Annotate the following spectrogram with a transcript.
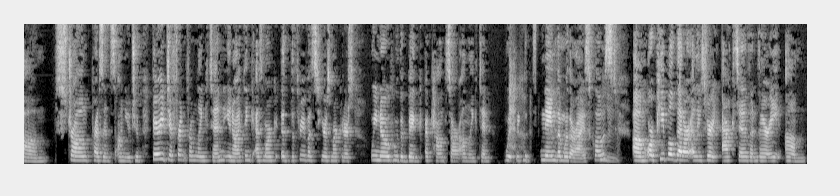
um, strong presence on YouTube. Very different from LinkedIn. You know, I think as mark uh, the three of us here as marketers, we know who the big accounts are on LinkedIn. We, we could name them with our eyes closed, mm-hmm. um, or people that are at least very active and very um,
